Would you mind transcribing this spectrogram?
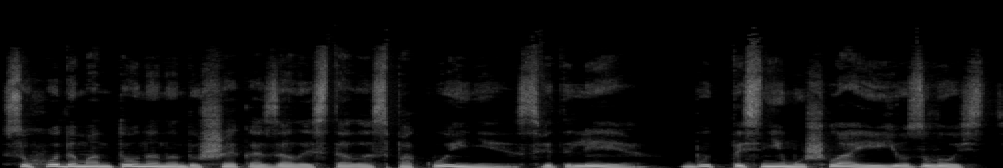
С уходом Антона на душе, казалось, стало спокойнее, светлее, будто с ним ушла ее злость.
